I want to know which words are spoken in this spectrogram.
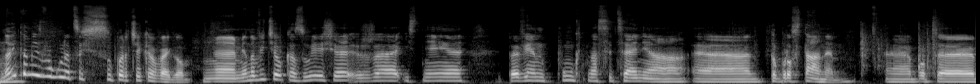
No i tam jest w ogóle coś super ciekawego. E, mianowicie okazuje się, że istnieje pewien punkt nasycenia e, dobrostanem, e, bo te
